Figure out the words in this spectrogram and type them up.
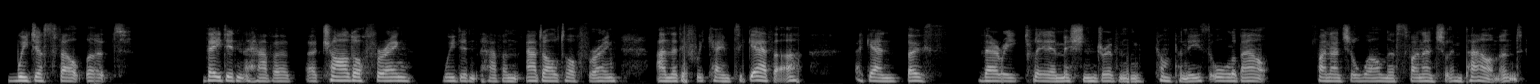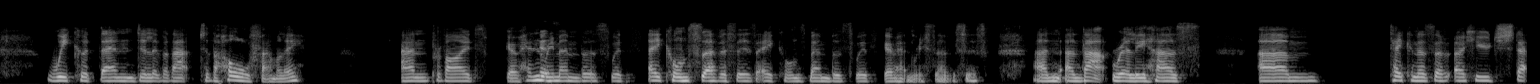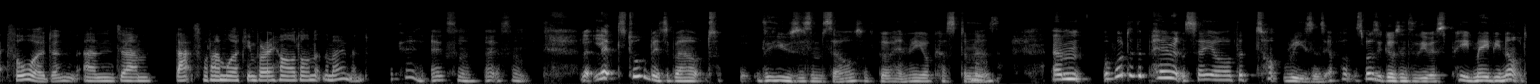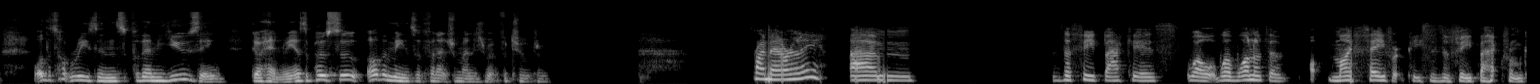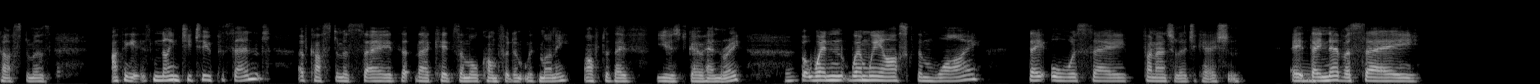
we just felt that they didn't have a, a child offering, we didn't have an adult offering, and that if we came together, again, both very clear mission driven companies, all about financial wellness, financial empowerment, we could then deliver that to the whole family and provide Go Henry Yes. members with Acorn services, Acorns members with Go Henry services. And, and that really has um, taken us a, a huge step forward. And, and um, that's what I'm working very hard on at the moment. Okay, excellent, excellent. Let, let's talk a bit about the users themselves of Go Henry, your customers. Um, what do the parents say are the top reasons? I suppose it goes into the USP, maybe not. What are the top reasons for them using Go Henry as opposed to other means of financial management for children? primarily um the feedback is well well one of the my favorite pieces of feedback from customers i think it's 92% of customers say that their kids are more confident with money after they've used go henry Mm. but when when we ask them why they always say financial education it, Mm. they never say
